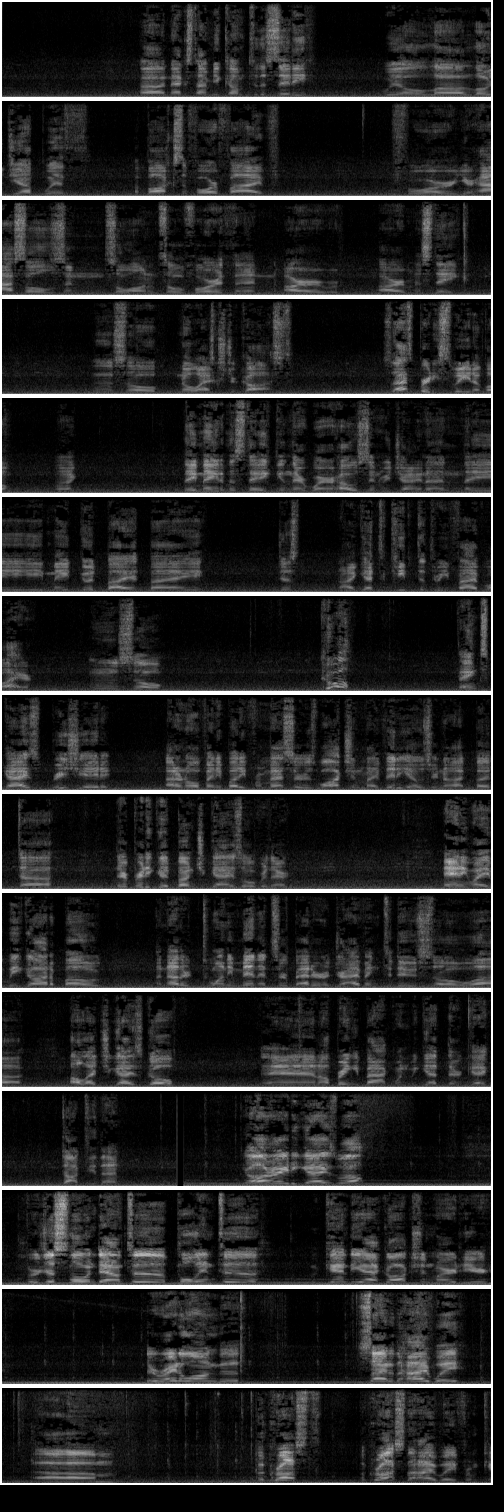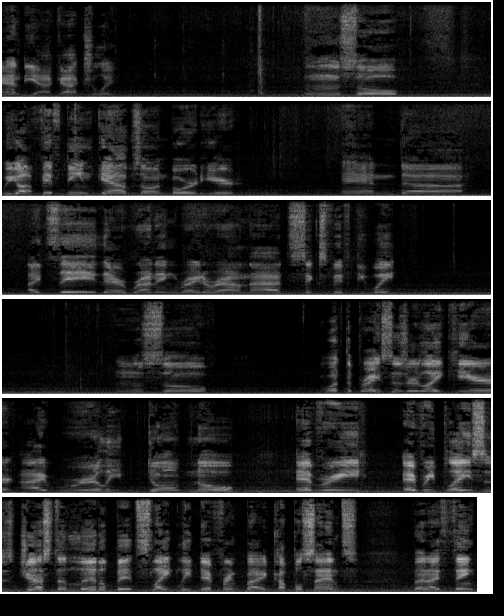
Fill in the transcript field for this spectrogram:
Uh, next time you come to the city, we'll uh, load you up with a box of 4 or 5 for your hassles and so on and so forth and our our mistake. Uh, so no extra cost. So that's pretty sweet of them. Like, they made a mistake in their warehouse in Regina and they made good by it by just I get to keep the 3-5 wire. Mm, so cool. Thanks guys, appreciate it. I don't know if anybody from Messer is watching my videos or not, but uh, they're a pretty good bunch of guys over there. Anyway, we got about another 20 minutes or better of driving to do, so uh, I'll let you guys go and I'll bring you back when we get there, okay? Talk to you then. Alrighty, guys, well, we're just slowing down to pull into the Candiac Auction Mart here. They're right along the side of the highway, um, across across the highway from Candiac, actually. Mm, so we got 15 calves on board here, and uh, I'd say they're running right around that 650 weight. Mm, so what the prices are like here, I really don't know. Every every place is just a little bit slightly different by a couple cents, but I think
